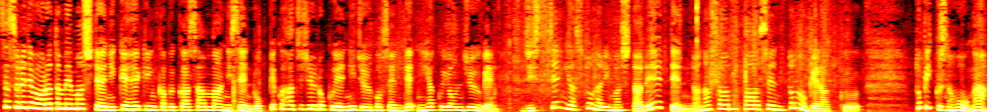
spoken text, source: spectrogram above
さあ、それでは改めまして、日経平均株価32,686円25銭で240円、実践安となりました。0.73%の下落。トピックスの方が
